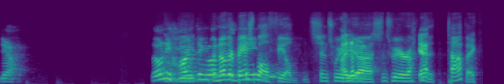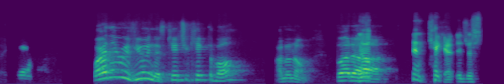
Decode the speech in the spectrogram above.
Yeah. The only hard thing about Another this game- baseball field since we I uh, since we were on Yeah. the topic. Yeah. Why are they reviewing this? Can't you kick the ball? I don't know. But uh Didn't kick it. It just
